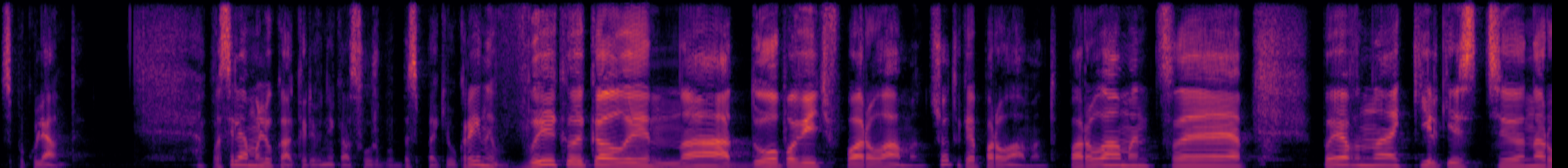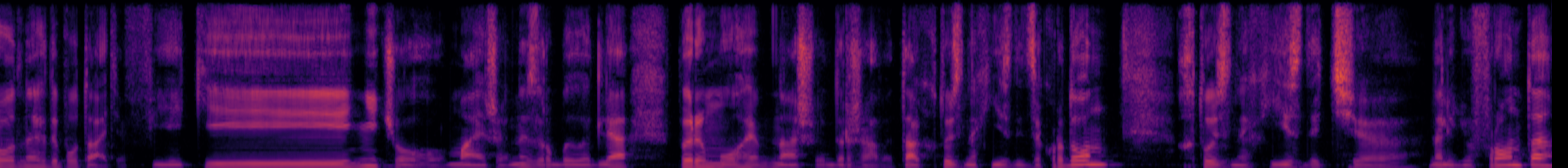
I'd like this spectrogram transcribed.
спекулянти. Василя Малюка, керівника Служби безпеки України, викликали на доповідь в парламент. Що таке парламент? Парламент це певна кількість народних депутатів, які нічого майже не зробили для перемоги нашої держави. Так, хтось з них їздить за кордон, хтось з них їздить е, на лінію фронту,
